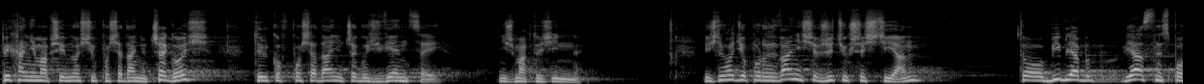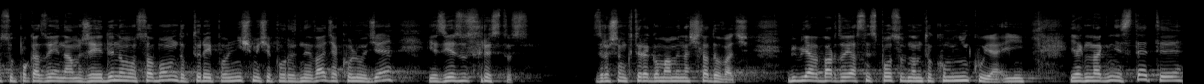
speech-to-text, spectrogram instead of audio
Pycha nie ma przyjemności w posiadaniu czegoś, tylko w posiadaniu czegoś więcej niż ma ktoś inny. Jeśli chodzi o porównywanie się w życiu chrześcijan, to Biblia w jasny sposób pokazuje nam, że jedyną osobą, do której powinniśmy się porównywać jako ludzie, jest Jezus Chrystus, zresztą którego mamy naśladować. Biblia w bardzo jasny sposób nam to komunikuje i jednak niestety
